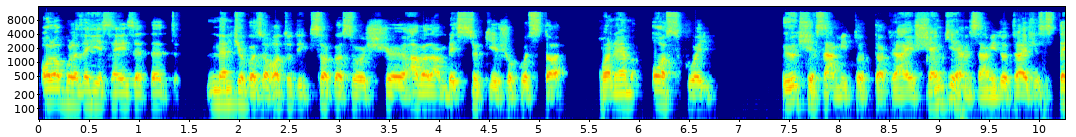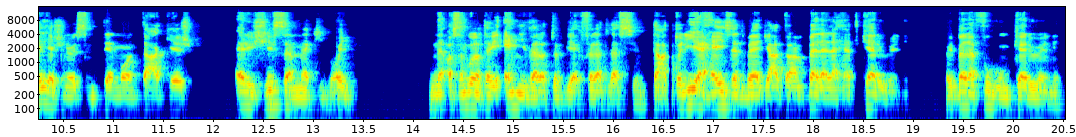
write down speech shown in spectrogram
Alapból az egész helyzetet nem csak az a hatodik szakaszos Havalambre szökés okozta, hanem az, hogy ők se számítottak rá, és senki nem számított rá, és ezt teljesen őszintén mondták, és el is hiszem neki, hogy ne, azt nem gondoltam, hogy ennyivel a többiek felett leszünk. Tehát, hogy ilyen helyzetbe egyáltalán bele lehet kerülni, hogy bele fogunk kerülni.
